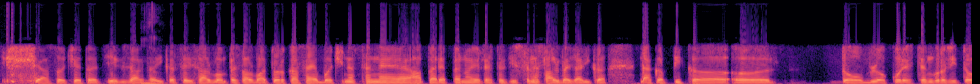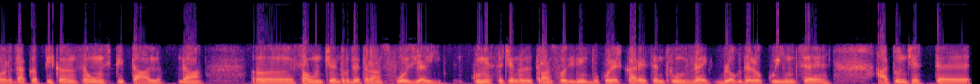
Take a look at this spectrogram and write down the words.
Și a societății, exact. Da. Adică să-i salvăm pe salvator ca să aibă cine să ne apere pe noi, respectiv să ne salveze. Adică dacă pică uh, două blocuri este îngrozitor. Dacă pică însă un spital, da, uh, sau un centru de transfuzie, cum este centrul de transfuzie din București, care este într-un vechi bloc de locuințe, atunci este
